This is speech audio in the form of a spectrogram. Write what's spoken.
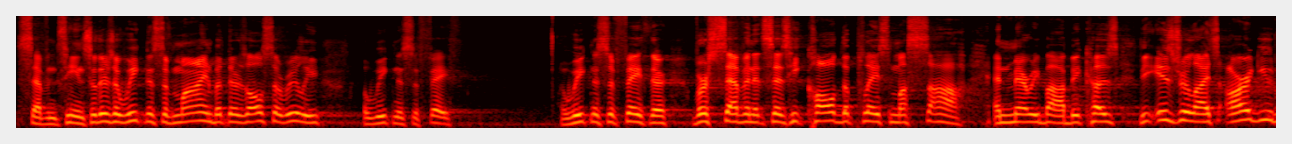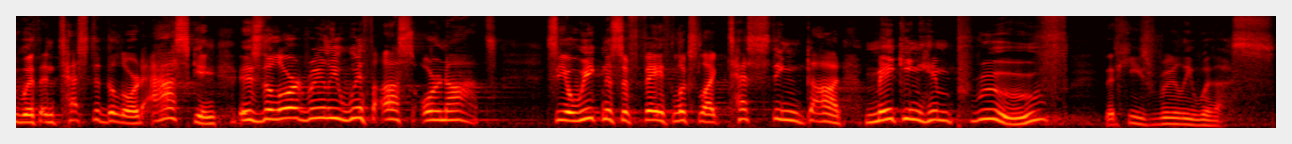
17. So there's a weakness of mind, but there's also really a weakness of faith. A weakness of faith. There, verse 7, it says, He called the place Massah and Meribah because the Israelites argued with and tested the Lord, asking, Is the Lord really with us or not? See, a weakness of faith looks like testing God, making Him prove that He's really with us.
